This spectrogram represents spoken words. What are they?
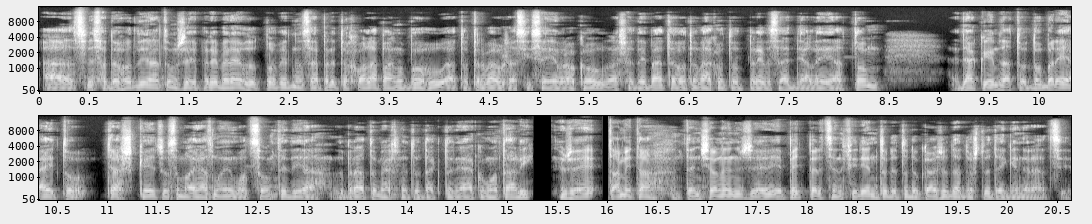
a sme sa dohodli na tom, že preberajú zodpovednosť a preto chvala Pánu Bohu a to trvá už asi 7 rokov, naša debata o tom, ako to prevzať ďalej a tom ďakujem za to dobré aj to ťažké, čo som mal ja s mojim otcom vtedy a s bratom, jak sme to takto nejako motali, že tam je tá, ten challenge, že je 5% firiem, ktoré to dokážu dať do štvrtej generácie.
